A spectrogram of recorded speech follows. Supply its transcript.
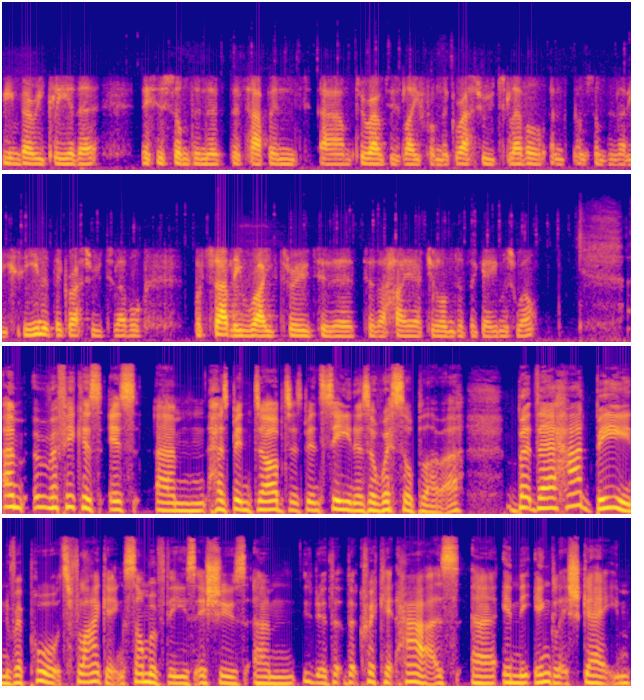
been very clear that this is something that, that's happened um, throughout his life from the grassroots level and, and, something that he's seen at the grassroots level, but sadly right through to the to the higher echelons of the game as well. Um, Rafiq is, is um, has been dubbed, has been seen as a whistleblower, but there had been reports flagging some of these issues um, you know, that, that, cricket has uh, in the English game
